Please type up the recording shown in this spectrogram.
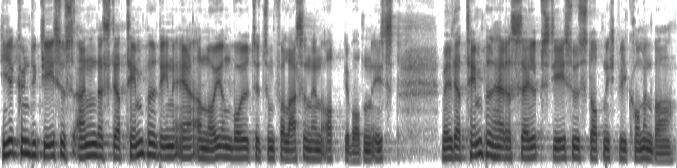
Hier kündigt Jesus an, dass der Tempel, den er erneuern wollte, zum verlassenen Ort geworden ist, weil der Tempelherr selbst, Jesus, dort nicht willkommen war.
